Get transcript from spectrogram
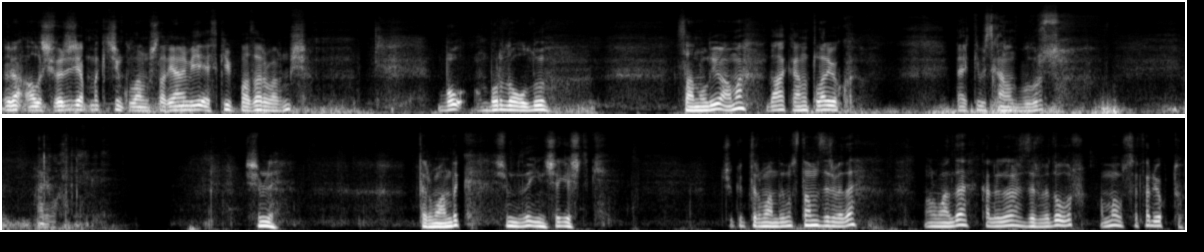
öyle alışveriş yapmak için kullanmışlar. Yani bir eski bir pazar varmış. Bu burada olduğu sanılıyor ama daha kanıtlar yok. Belki biz kanıt buluruz. Hadi bakalım. Şimdi tırmandık. Şimdi de inişe geçtik. Çünkü tırmandığımız tam zirvede. Normalde kaleler zirvede olur ama bu sefer yoktu.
